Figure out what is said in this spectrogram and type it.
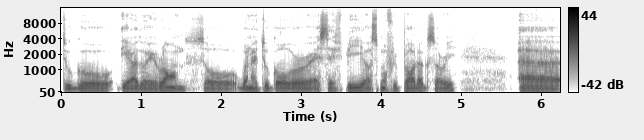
to go the other way around. So when I took over SFP or Smoke Free Products, sorry, uh,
